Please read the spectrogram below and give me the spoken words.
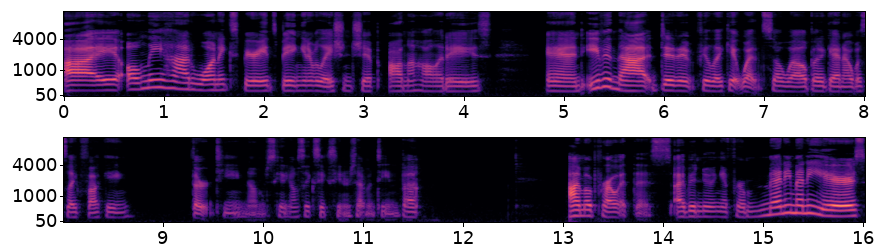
I only had one experience being in a relationship on the holidays. And even that didn't feel like it went so well. But again, I was like fucking 13. No, I'm just kidding. I was like 16 or 17. But I'm a pro at this. I've been doing it for many, many years,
